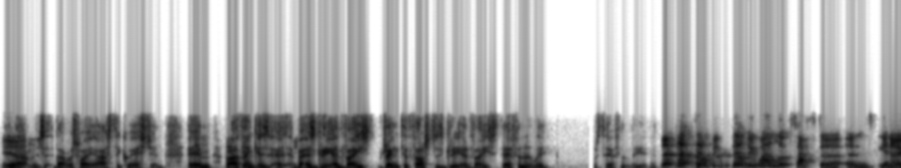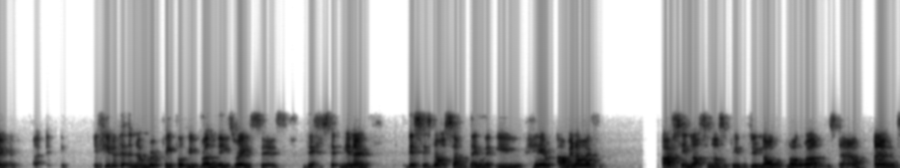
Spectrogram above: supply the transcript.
yeah. And that was that was why I asked the question. Um, but I think is but it's great advice. Drink to thirst is great advice. Definitely, was definitely. Yeah. That, that, they'll be they'll be well looked after, and you know, if you look at the number of people who run these races, this you know, this is not something that you hear. I mean, I've I've seen lots and lots of people do long long runs now, and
